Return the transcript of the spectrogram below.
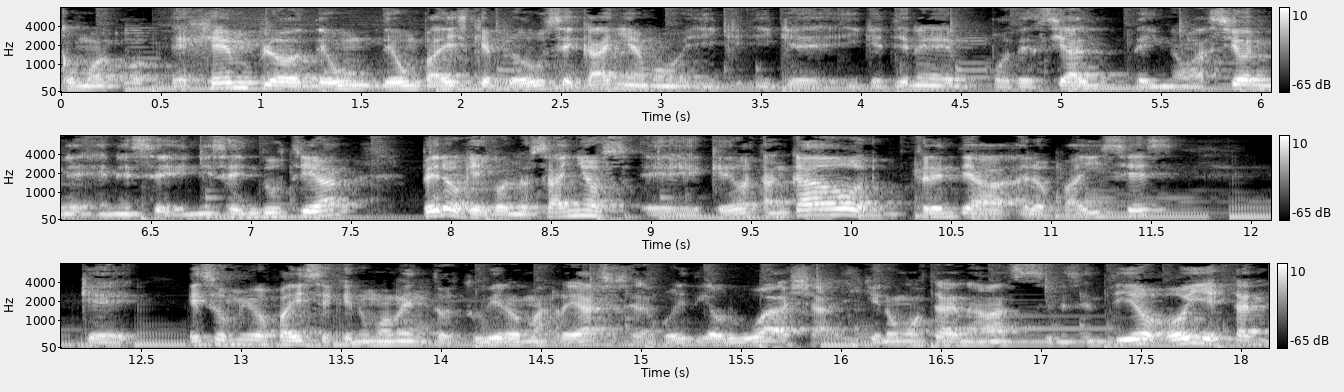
como ejemplo de un, de un, país que produce cáñamo y, que, que, tiene potencial de innovación en, ese, en esa industria, pero que con los años eh, quedó estancado frente a, los países que esos mismos países que en un momento estuvieron más reacios a la política uruguaya y que no mostraron avances en ese sentido, hoy están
